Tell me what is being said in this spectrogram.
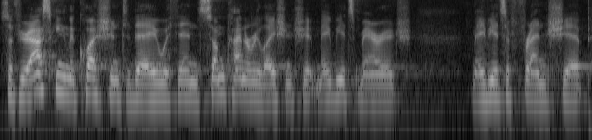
So, if you're asking the question today within some kind of relationship, maybe it's marriage, maybe it's a friendship,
